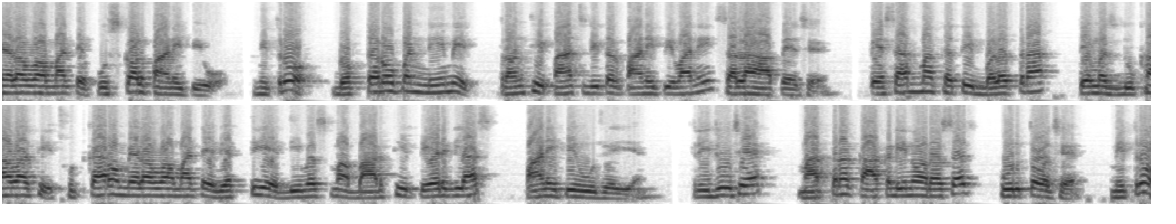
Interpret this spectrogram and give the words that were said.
મેળવવા માટે પુષ્કળ પાણી પીવો. મિત્રો, ડોક્ટરો પણ નિયમિત ત્રણથી પાંચ લીટર પાણી પીવાની સલાહ આપે છે. પેશાબમાં થતી બળતરા તેમજ દુખાવાથી છુટકારો મેળવવા માટે વ્યક્તિએ દિવસમાં બારથી તેર ગ્લાસ પાણી પીવું જોઈએ. ત્રીજું છે, માત્ર કાકડીનો રસ જ પૂરતો છે. મિત્રો,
